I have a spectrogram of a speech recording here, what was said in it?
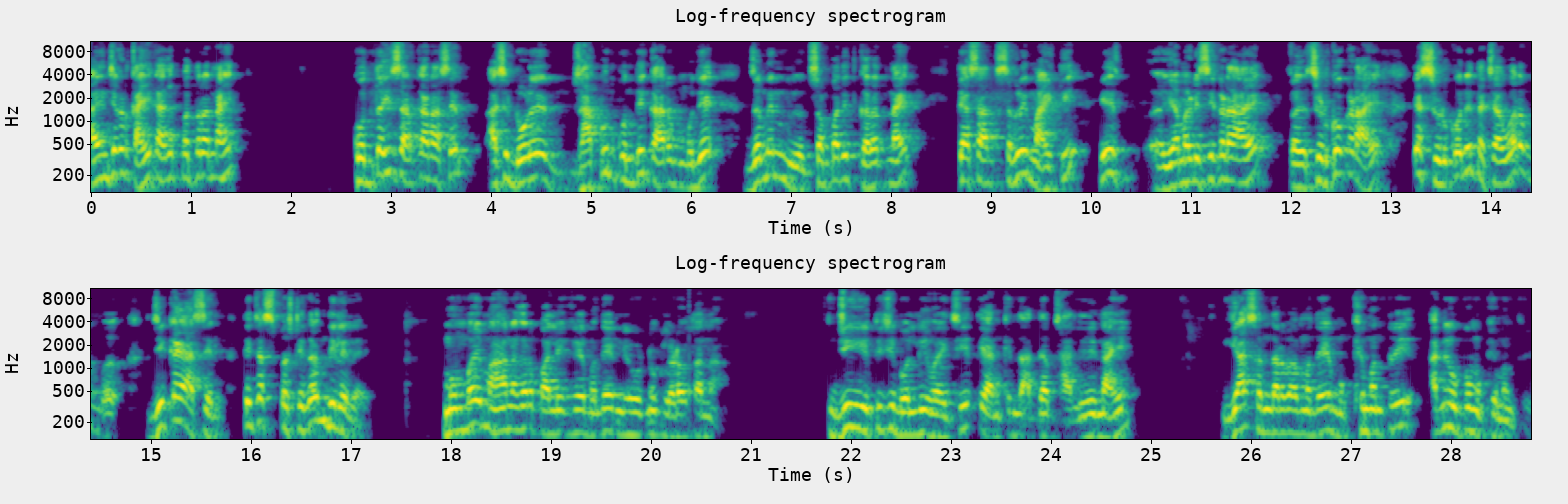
आणि यांच्याकडे काही कागदपत्र नाहीत. कोणतंही सरकार असेल असे डोळे झाकून कोणतेही कार म्हणजे जमीन संपादित करत नाहीत. त्या सगळी माहिती हे एम आय डी सीकडे आहे सिडकोकडे आहे. त्या सिडकोने त्याच्यावर जे काही असेल त्याच्यात स्पष्टीकरण दिलेलं आहे. मुंबई महानगरपालिकेमध्ये निवडणूक लढवताना जी युतीची बोलणी व्हायची ती आणखीन अद्याप झालेली नाही. या संदर्भामध्ये मुख्यमंत्री आणि उपमुख्यमंत्री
